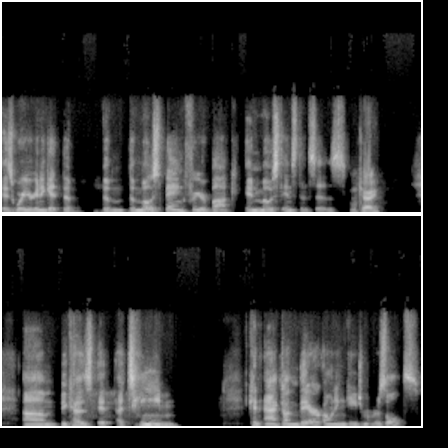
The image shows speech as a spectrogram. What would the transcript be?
is where you're going to get the, the, the most bang for your buck in most instances. Okay. Um, because it, a team can act on their own engagement results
